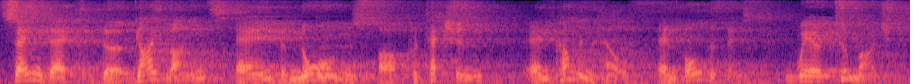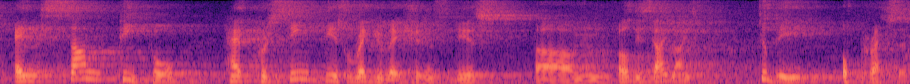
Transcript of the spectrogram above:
saying that the guidelines and the norms of protection and common health and all the things were too much. And some people have perceived these regulations, these, um, all these guidelines, to be oppressive.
